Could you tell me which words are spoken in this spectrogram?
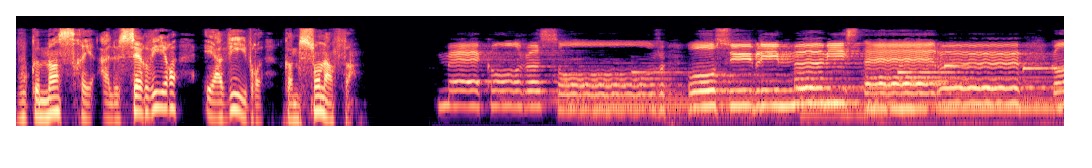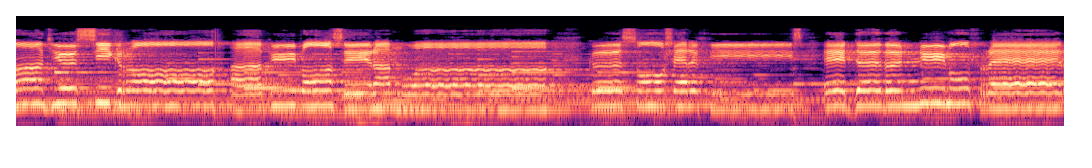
vous commencerez à le servir et à vivre comme son enfant. Mais quand je songe au sublime mystère, quand Dieu si grand a pu penser à moi, que son cher Fils est devenu mon frère,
